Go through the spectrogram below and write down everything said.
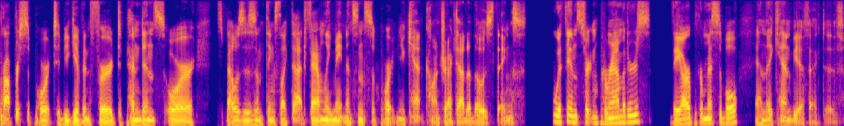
proper support to be given for dependents or spouses and things like that, family maintenance and support, and you can't contract out of those things. Within certain parameters, they are permissible and they can be effective.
